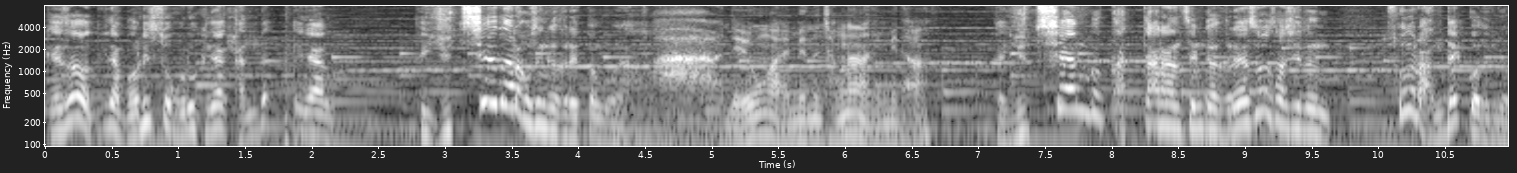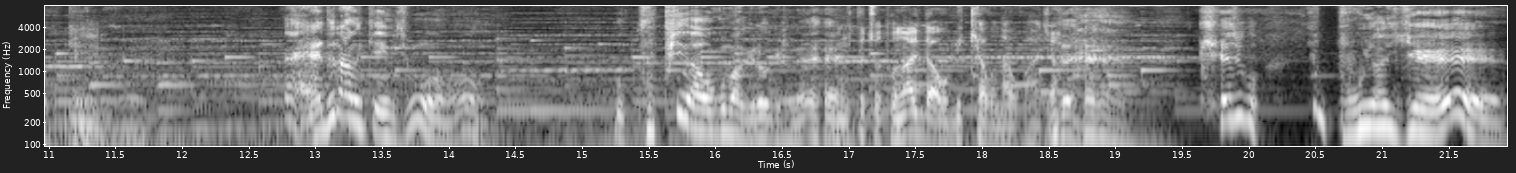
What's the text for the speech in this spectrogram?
그래서 그냥 머릿속으로 그냥 간다 그냥 유치하다라고 생각을 했던 거야. 아, 내용 알면은 장난 아닙니다. 그러니까 유치한 것 같다라는 생각을 해서 사실은 손을 안 댔거든요 그 게임을. 그냥 애들 하는 게임이지 뭐. 뭐 구피 나오고 막 이러길래. 음, 그쵸. 도날드하고 미키하고 나오고 하죠. 네. 그래가지고 이게 뭐야 이게.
